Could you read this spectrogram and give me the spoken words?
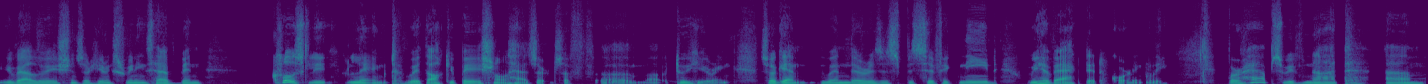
evaluations or hearing screenings have been closely linked with occupational hazards of um, uh, to hearing. So again, when there is a specific need, we have acted accordingly. Perhaps we've not um,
